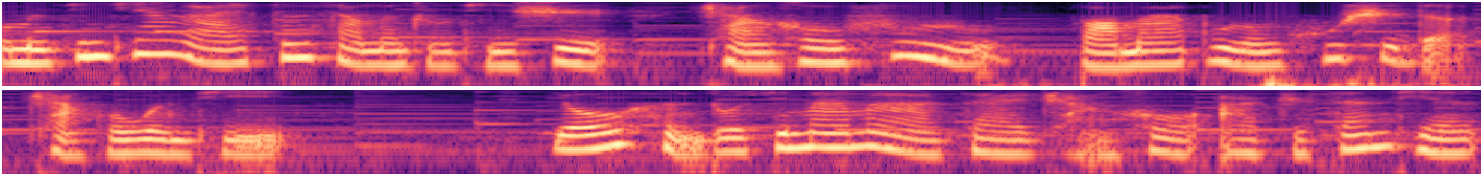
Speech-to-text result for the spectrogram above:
我们今天来分享的主题是产后副乳，宝妈不容忽视的产后问题。有很多新妈妈在产后二至三天，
